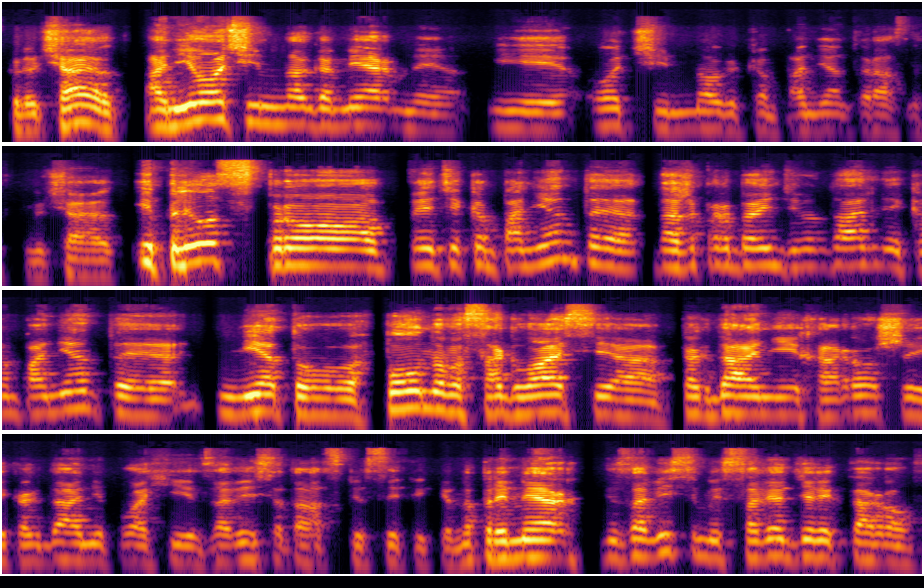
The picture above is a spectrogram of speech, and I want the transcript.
включают, они очень многомерные и очень много компонентов разных включают. И плюс про эти компоненты, даже про индивидуальные компоненты нету полного согласия, когда они хорошие, когда они плохие, зависит от специфики. Например, независимый совет директоров.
